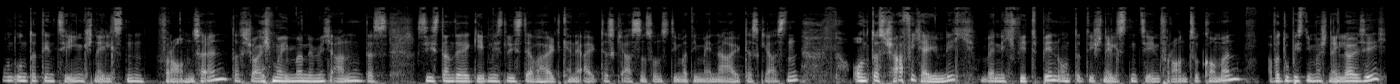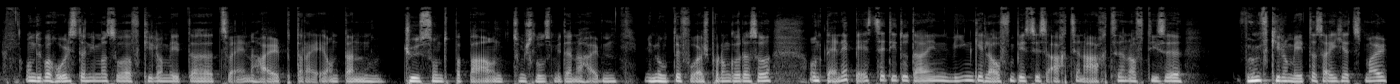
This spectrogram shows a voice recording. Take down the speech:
und unter den 10 schnellsten Frauen sein. Das schaue ich mir immer nämlich an. Das siehst an der Ergebnisliste, aber halt keine Altersklassen, sonst immer die Männer-Altersklassen. Und das schaffe ich eigentlich, wenn ich fit bin, unter die schnellsten 10 Frauen zu kommen. Aber du bist immer schneller als ich und überholst dann immer so auf Kilometer zweieinhalb, drei und dann Tschüss und Baba und zum Schluss mit einer halben Minute Vorsprung oder so. Und deine Bestzeit, die du da in Wien gelaufen bist, ist 1818 auf diese fünf Kilometer, sage ich jetzt mal.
